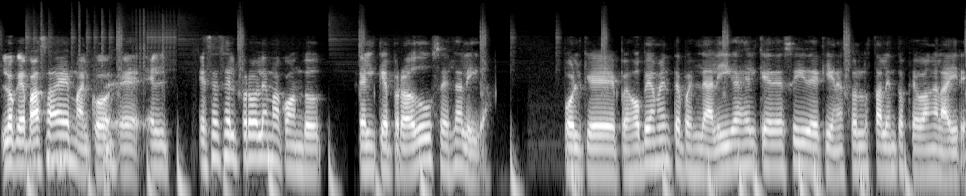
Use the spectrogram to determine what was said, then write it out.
lo que pasa es, Marco, eh, ese es el problema cuando el que produce es la liga. Porque, pues obviamente, pues la liga es el que decide quiénes son los talentos que van al aire.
